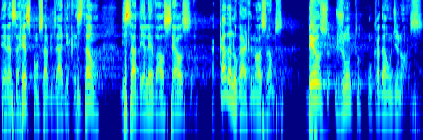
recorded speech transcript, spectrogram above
ter essa responsabilidade de cristão de saber levar os céus a cada lugar que nós vamos. Deus junto com cada um de nós.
